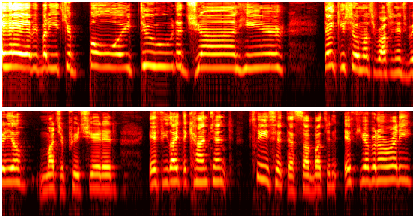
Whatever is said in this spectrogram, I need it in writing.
Hey, hey, everybody, it's your boy, Do The Jon here. Thank you so much for watching this video. Much appreciated. If you like the content, please hit that sub button. If you haven't already,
